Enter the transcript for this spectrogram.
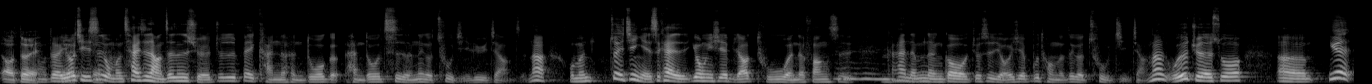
哦，对，对，尤其是我们菜市场政治学，就是被砍了很多个很多次的那个触及率这样子。那我们最近也是开始用一些比较图文的方式，看看能不能够就是有一些不同的这个触及这样。那我就觉得说，呃，因为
